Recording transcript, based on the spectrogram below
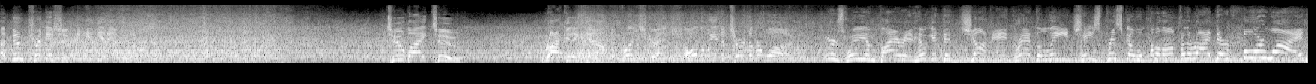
a new tradition in Indianapolis. Two by two. Rocketing down the front stretch all the way into turn number one. Here's William Byron. He'll get the jump and grab the lead. Chase Briscoe will come along for the ride. They're four wide,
